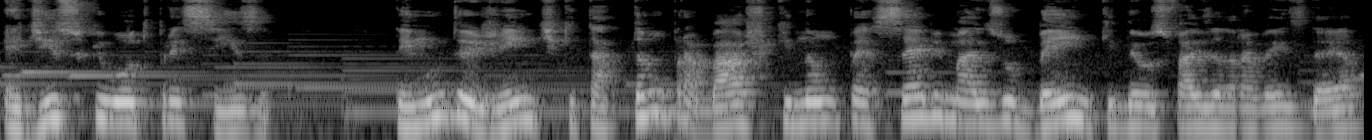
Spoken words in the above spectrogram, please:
é disso que o outro precisa. Tem muita gente que está tão para baixo que não percebe mais o bem que Deus faz através dela.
